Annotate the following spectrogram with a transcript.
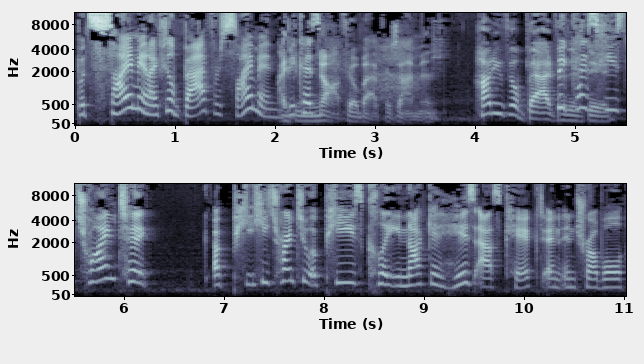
but Simon, I feel bad for Simon I because do not feel bad for Simon. How do you feel bad for because this dude? he's trying to appe- he's trying to appease Clayton, not get his ass kicked and in trouble,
